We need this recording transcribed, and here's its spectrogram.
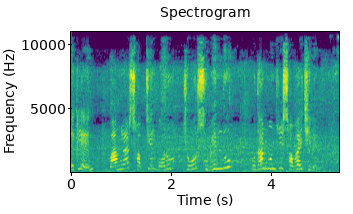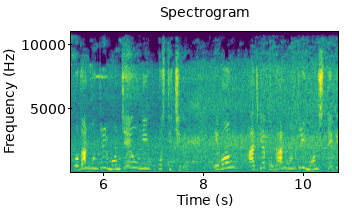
দেখলেন বাংলার সবচেয়ে বড় চোর শুভেন্দু প্রধানমন্ত্রীর সভায় ছিলেন। প্রধানমন্ত্রীর মঞ্চেও উনি উপস্থিত ছিলেন। এবং আজকে প্রধানমন্ত্রী মঞ্চ থেকে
